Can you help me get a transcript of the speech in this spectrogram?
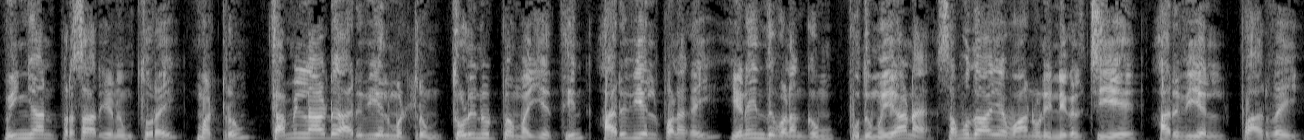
விஞ்ஞான் பிரசார் எனும் துறை மற்றும் தமிழ்நாடு அறிவியல் மற்றும் தொழில்நுட்ப மையத்தின் அறிவியல் பலகை இணைந்து வழங்கும் புதுமையான சமுதாய வானொலி நிகழ்ச்சியே அறிவியல் பார்வை.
